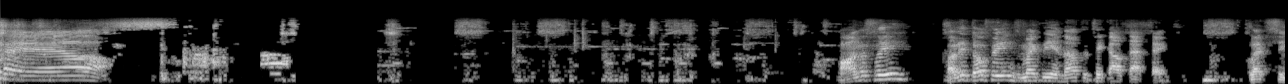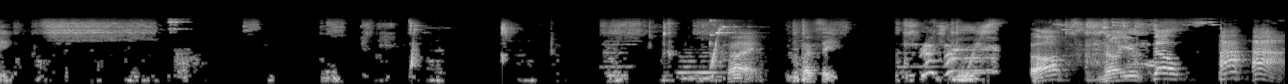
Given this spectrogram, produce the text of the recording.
Hell! Honestly, I think those things might be enough to take out that thing. Let's see. Alright, let's see. Oh, no you don't! Ha ha!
